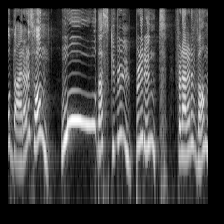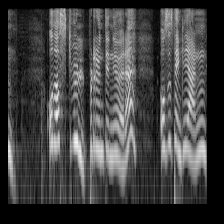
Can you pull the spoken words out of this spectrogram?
Og der er det sånn. Oh, der skvulper det rundt, for der er det vann. Og da skvulper det rundt inni øret. Og så tenker hjernen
